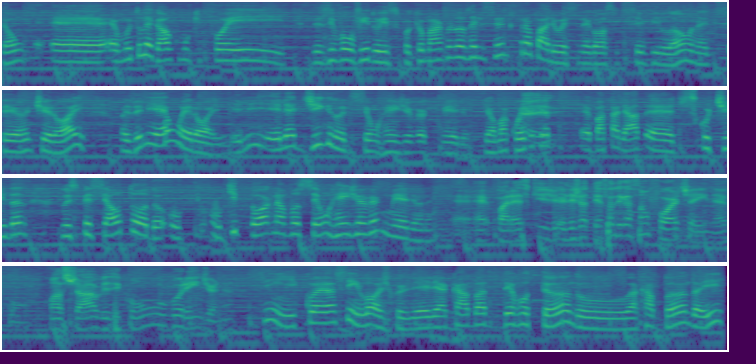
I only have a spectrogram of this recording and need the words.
Então é, é muito legal como que foi desenvolvido isso, porque o Marvelous ele sempre trabalhou esse negócio de ser vilão, né, de ser anti-herói, mas ele é um herói, ele, ele é digno de ser um Ranger vermelho, que é uma coisa É. que é, é batalhada, é discutida no especial todo, o, o que torna você um Ranger vermelho, né? É, parece que ele já tem essa ligação forte aí, né? Com, com as chaves e com o Goranger, né? Sim, e assim, lógico, ele acaba derrotando, acabando aí.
